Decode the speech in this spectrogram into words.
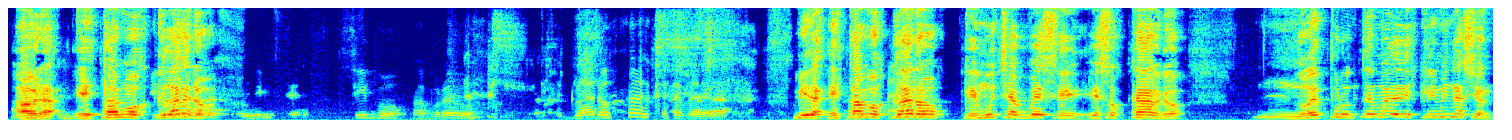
ahora, estamos claros. Sí, po, apruebo. Claro. Mira, estamos claros que muchas veces esos cabros no es por un tema de discriminación.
